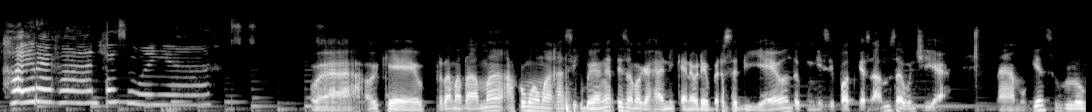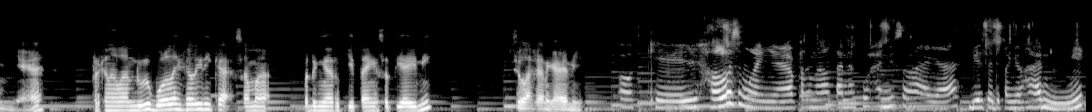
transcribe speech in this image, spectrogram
Hai Rehan, hai semuanya. Wah, oke. Okay. Pertama-tama aku mau makasih banget nih sama Kak Hani karena udah bersedia untuk mengisi podcast Amsa Uncia. Nah, mungkin sebelumnya perkenalan dulu boleh kali nih Kak sama pendengar kita yang setia ini? Silahkan Kak Hani. Oke, halo semuanya. Perkenalkan aku Hani Soraya, biasa dipanggil Hani,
